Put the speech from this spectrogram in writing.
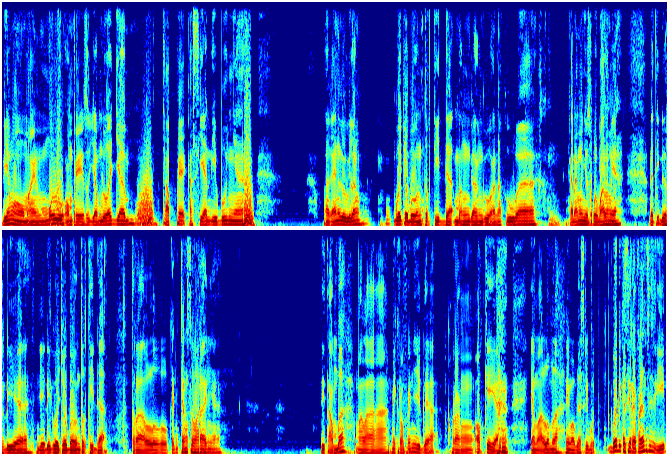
dia mau main mulu sampai sejam dua jam. Capek kasihan ibunya. Makanya gue bilang gue coba untuk tidak mengganggu anak gue karena emang jam 10 malam ya udah tidur dia. Jadi gue coba untuk tidak terlalu kencang suaranya ditambah malah mikrofonnya juga kurang oke okay ya. Ya malum lah 15 ribu. Gue dikasih referensi sih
